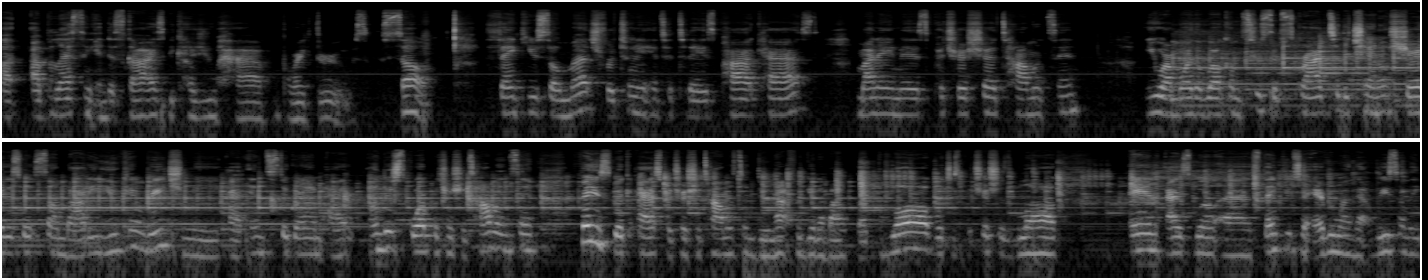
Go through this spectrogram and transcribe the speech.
a, a blessing in disguise because you have breakthroughs. So, thank you so much for tuning into today's podcast. My name is Patricia Tomlinson. You are more than welcome to subscribe to the channel, share this with somebody. You can reach me at Instagram at underscore Patricia Tomlinson, Facebook as Patricia Tomlinson. Do not forget about the blog, which is Patricia's blog. And as well as thank you to everyone that recently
